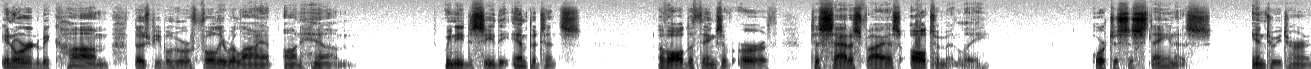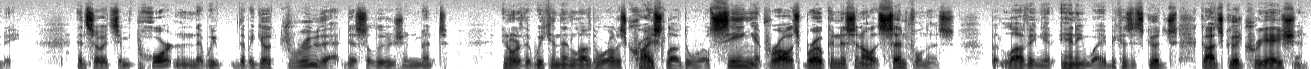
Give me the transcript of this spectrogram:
in order to become those people who are fully reliant on Him. We need to see the impotence of all the things of earth to satisfy us ultimately or to sustain us into eternity. And so it's important that we that we go through that disillusionment in order that we can then love the world as Christ loved the world, seeing it for all its brokenness and all its sinfulness, but loving it anyway because it's good, God's good creation.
